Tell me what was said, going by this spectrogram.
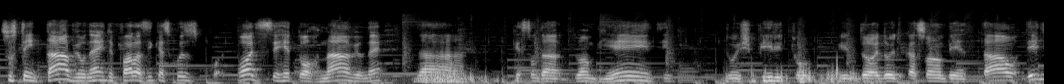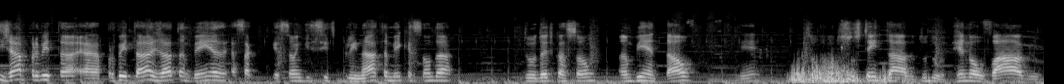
sustentável, né? A gente fala assim que as coisas podem ser retornável, né? Da questão da, do ambiente, do espírito e da, educação ambiental, desde já aproveitar, aproveitar já também essa questão disciplinar, também a questão da, do, da educação ambiental, né? Tudo sustentável, tudo renovável,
